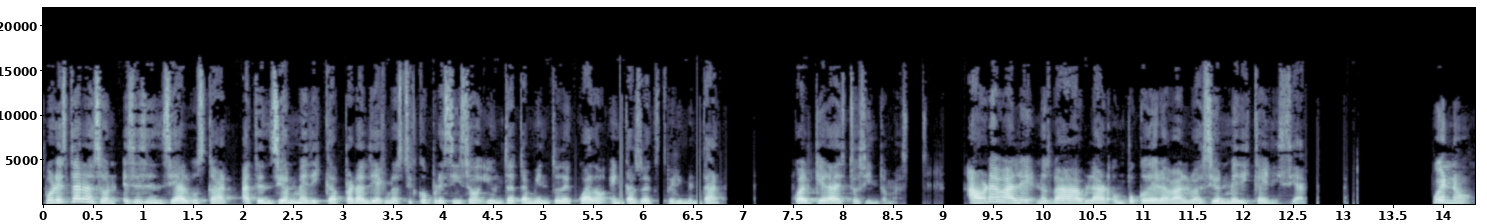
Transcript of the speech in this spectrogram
por esta razón es esencial buscar atención médica para el diagnóstico preciso y un tratamiento adecuado en caso de experimentar cualquiera de estos síntomas. Ahora Vale nos va a hablar un poco de la evaluación médica inicial. Bueno,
